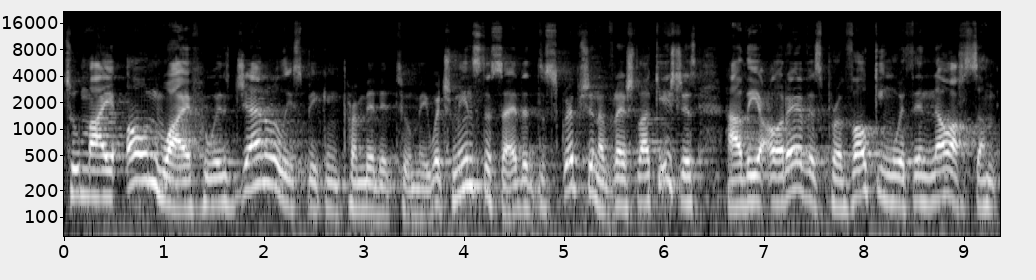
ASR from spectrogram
to my own wife, who is generally speaking permitted to me, which means to say the description of Resh Lakish is how the Orev is provoking within Noah some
